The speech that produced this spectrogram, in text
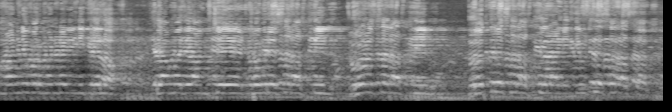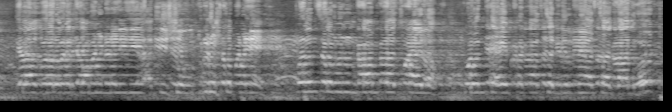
मान्यवर मंडळींनी केलं त्यामध्ये आमचे ठोगरे सर असतील जोळ सर असतील धोत्रे सर असतील आणि दिवसे सर असतात. त्याचबरोबर त्या मंडळींनी अतिशय उत्कृष्टपणे पंच म्हणून कामकाज पाहिलं. कोणत्याही प्रकारचा निर्णयाचा गालबोट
